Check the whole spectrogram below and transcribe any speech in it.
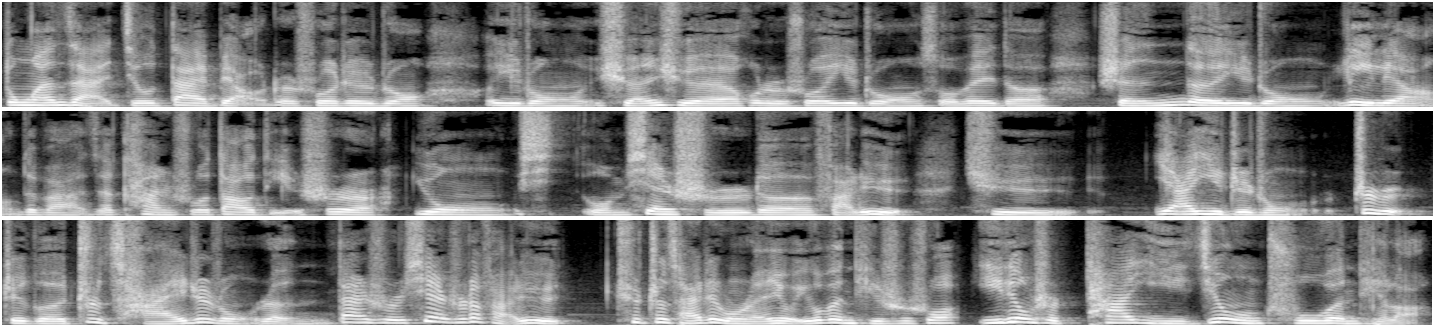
东莞仔就代表着说这种一种玄学，或者说一种所谓的神的一种力量，对吧？在看说到底是用我们现实的法律去压抑这种制这个制裁这种人，但是现实的法律去制裁这种人有一个问题是说，一定是他已经出问题了，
